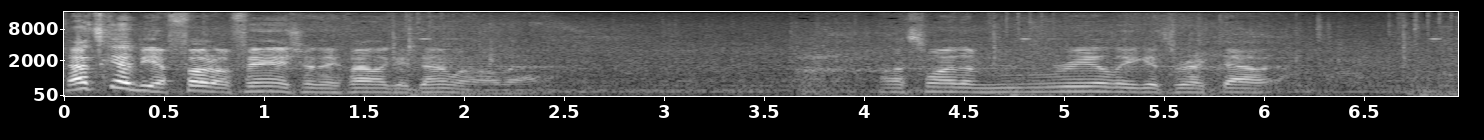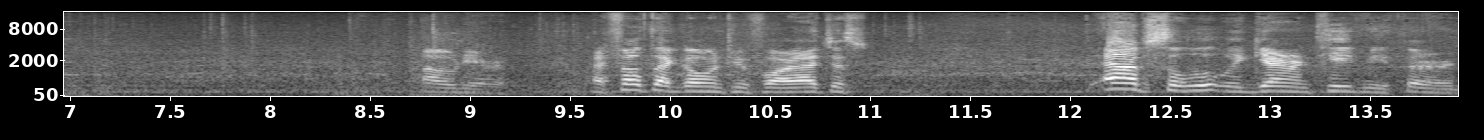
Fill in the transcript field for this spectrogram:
That's going to be a photo finish when they finally get done with all that. Unless one of them really gets wrecked out. Oh dear. I felt that going too far. That just absolutely guaranteed me third.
